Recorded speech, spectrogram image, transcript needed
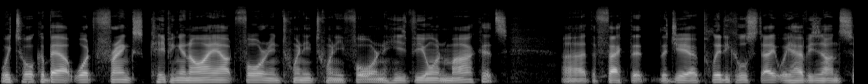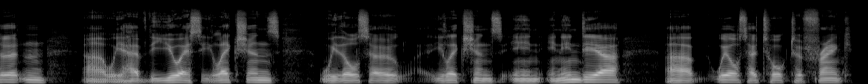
We talk about what Frank's keeping an eye out for in 2024 and his view on markets. Uh, the fact that the geopolitical state we have is uncertain. Uh, we have the US elections, with also elections in, in India. Uh, we also talk to Frank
